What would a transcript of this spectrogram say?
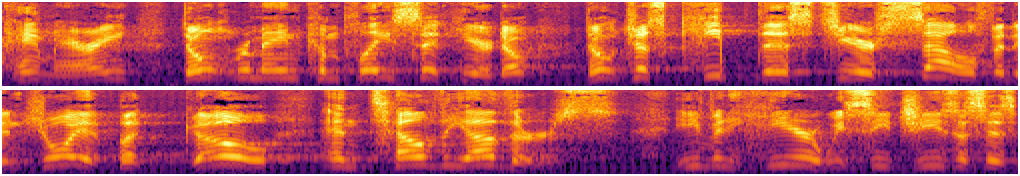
Hey, Mary, don't remain complacent here. Don't, don't just keep this to yourself and enjoy it, but go and tell the others. Even here, we see Jesus is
